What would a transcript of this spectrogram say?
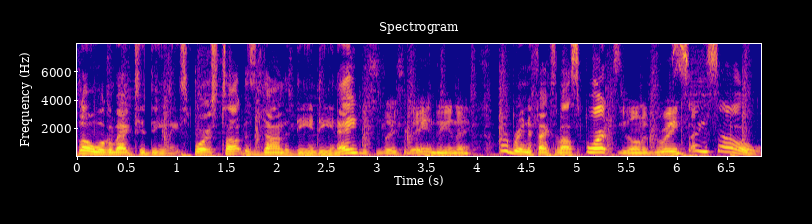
Hello, and welcome back to DNA Sports Talk. This is Don the D and DNA. This is Ace A and DNA. We're bringing the facts about sports. You don't agree? Say so.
